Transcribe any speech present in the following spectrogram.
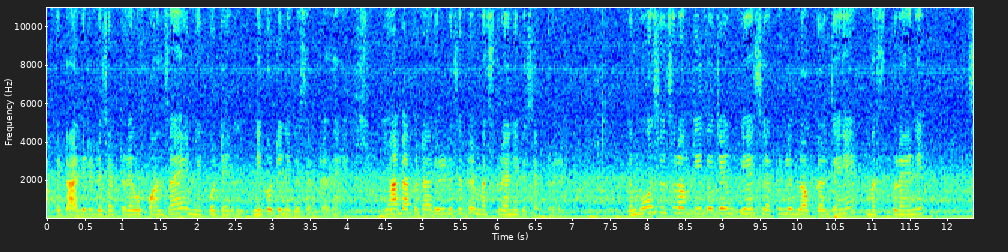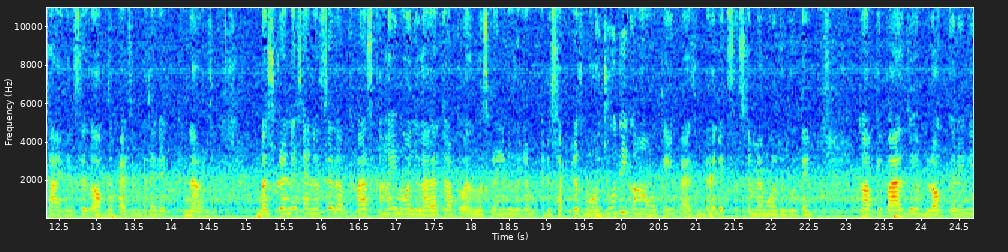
आपका टारगेटेड रिसेप्टर है वो कौन सा है? निकोटिन निकोटिनिक रिसेप्टर है। यहाँ पे आपका टारगेटेड रिसेप्टर मस्कुरैनिक रिसेप्टर है। The most useful of these agent यह सिलेक्टिवली ब्लॉक करते हैं muscarinic synapses of the parasympathetic nerve muscarinic synapses आपके पास कहाँ ही मौजूद ज़्यादातर आपके पास मस्क्रेनिक रिसेप्टर्स मौजूद ही कहाँ होते हैं? पैरासिम्पैथेटिक सिस्टम में मौजूद होते हैं। तो आपके पास जो है ब्लॉक करेंगे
